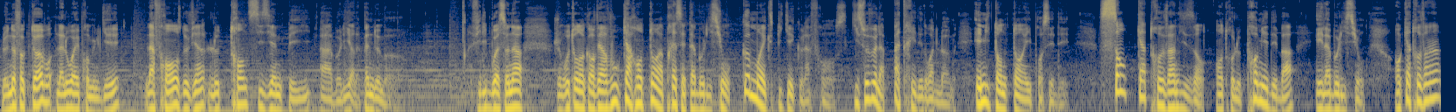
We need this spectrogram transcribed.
Le 9 octobre, la loi est promulguée. La France devient le 36e pays à abolir la peine de mort. Philippe Boissonnat, je me retourne encore vers vous. 40 ans après cette abolition, comment expliquer que la France, qui se veut la patrie des droits de l'homme, ait mis tant de temps à y procéder? 190 ans entre le premier débat et l'abolition. En 81,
